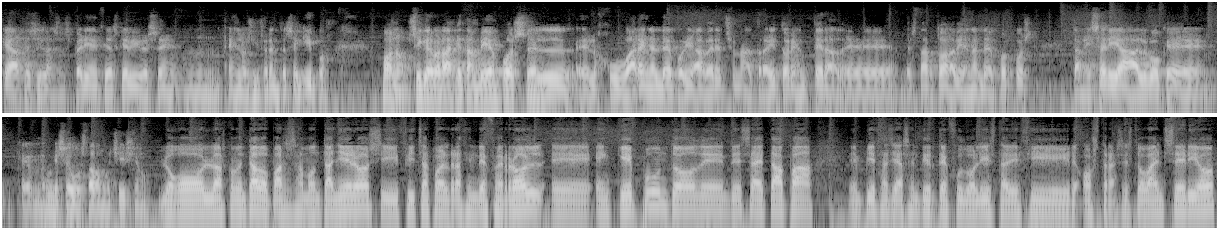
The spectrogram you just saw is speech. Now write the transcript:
que haces y las experiencias que vives en, en, los diferentes equipos. Bueno, sí que es verdad que también pues el, el jugar en el Depor y haber hecho una trayectoria entera de, de estar toda la vida en el Depor pues también sería algo que, que, me hubiese gustado muchísimo. Luego lo has comentado, pasas a Montañeros y fichas por el Racing de Ferrol. Eh, ¿En qué punto de, de, esa etapa empiezas ya a sentirte futbolista y decir, ostras, esto va en serio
